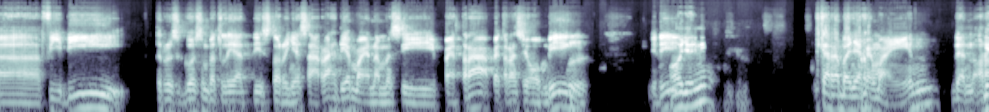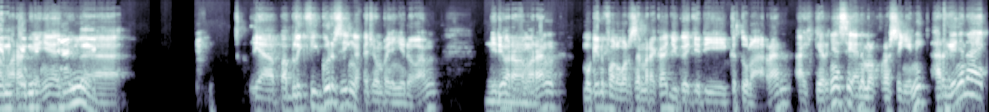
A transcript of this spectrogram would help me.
eh, Vidi, terus gue sempat lihat di storynya Sarah dia main sama si Petra, Petra si Hombing. Jadi Oh, jadi ini karena banyak yang main dan orang-orang kayaknya juga ya public figure sih nggak cuma penyanyi doang. Jadi Hmm. orang-orang mungkin followersnya mereka juga jadi ketularan. Akhirnya si Animal Crossing ini harganya naik.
